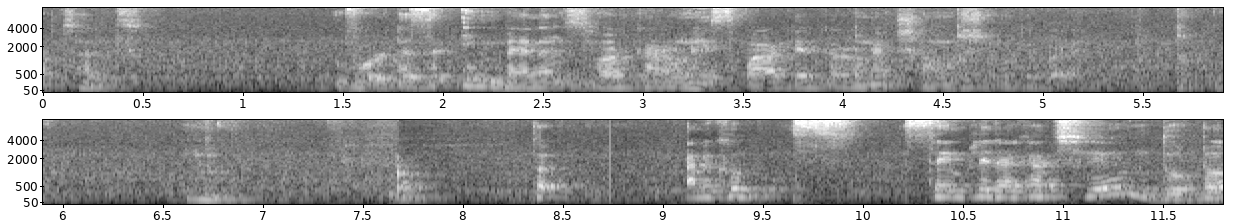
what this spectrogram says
অর্থাৎ ভোল্টেজের ইমব্যালেন্স হওয়ার কারণে স্পার্কের কারণে সমস্যা হতে পারে। তো আমি খুব সিম্পলি দেখাচ্ছি দুটো,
